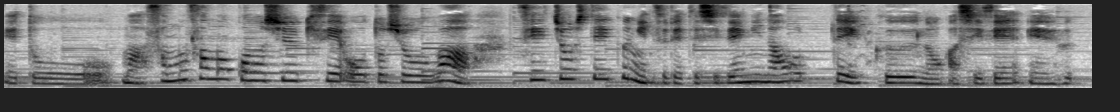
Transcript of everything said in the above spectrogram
えっとまあ、そもそもこの周期性嘔吐症は成長していくにつれて自然に治っていくのが自然、えー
